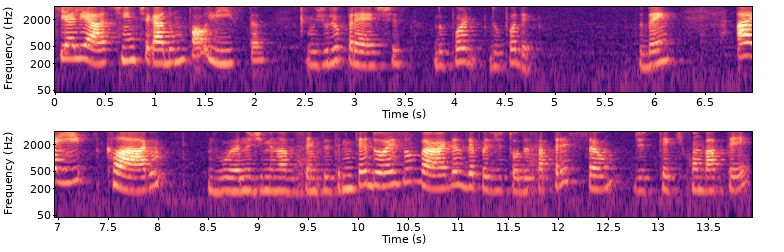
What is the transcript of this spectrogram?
que aliás tinha tirado um paulista, o Júlio Prestes, do, por, do poder. Tudo bem? Aí, claro, no ano de 1932, o Vargas, depois de toda essa pressão de ter que combater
